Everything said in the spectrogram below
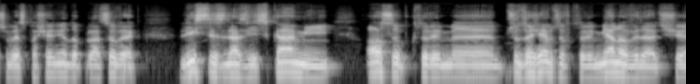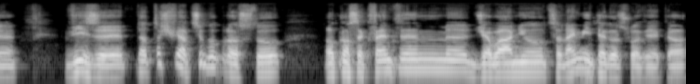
czy bezpośrednio do placówek, listy z nazwiskami osób, którym, e, cudzoziemców, którym miano wydać wizy, no to świadczy po prostu o konsekwentnym działaniu co najmniej tego człowieka,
